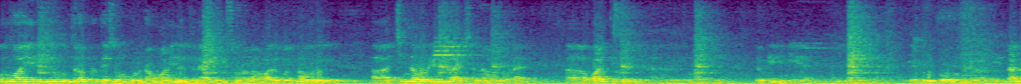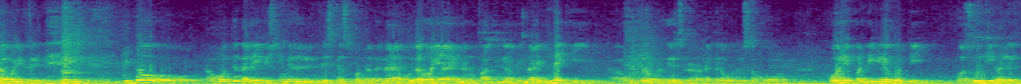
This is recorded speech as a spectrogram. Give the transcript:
உருவாகிருக்கு உத்தரப்பிரதேசம் போன்ற மாநிலத்தில் அப்படின்னு சொல்லலாம். அது பற்றின ஒரு சின்ன ஒரு இன்ட்ராக்ஷன் அவங்களோட. வாழ்த்துக்கள். எப்படி இருக்கீங்க? எப்படி போகணும் நல்லா போயிட்டு இருக்கு. இப்போ நம்ம வந்து நிறைய விஷயங்கள் டிஸ்கஸ் பண்றதுல முதன்மையா என்னன்னு பாத்தீங்க அப்படின்னா இன்னைக்கு அஹ், உத்தரப்பிரதேசத்தில் நடக்கிற ஒரு சம்பவம். ஹோலி பண்டிகையை ஒட்டி மசூதிகளுக்கு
